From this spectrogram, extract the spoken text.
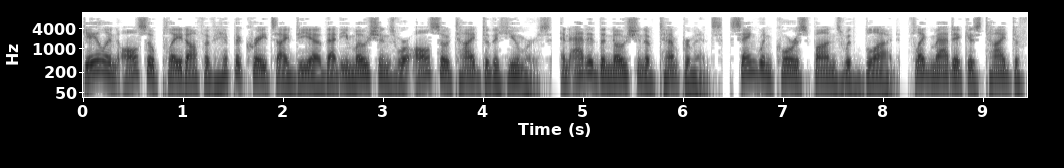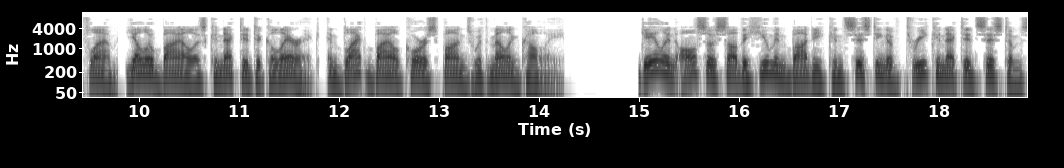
Galen also played off of Hippocrates' idea that emotions were also tied to the humors, and added the notion of temperaments. Sanguine corresponds with blood, phlegmatic is tied to phlegm, yellow bile is connected to choleric, and black bile corresponds with melancholy. Galen also saw the human body consisting of three connected systems,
